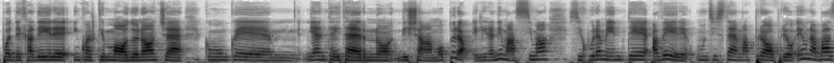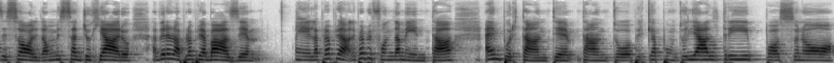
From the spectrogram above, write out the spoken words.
può decadere in qualche modo, no? Cioè, comunque mm, niente eterno, diciamo, però in linea di massima sicuramente avere un sistema proprio e una base solida, un messaggio chiaro, avere la propria base e la propria, le proprie fondamenta è importante tanto perché appunto gli altri possono,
